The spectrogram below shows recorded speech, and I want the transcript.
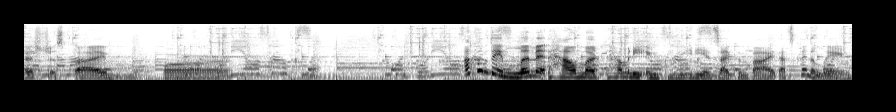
let's just buy more. How come they limit how much, how many ingredients I can buy? That's kind of lame.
